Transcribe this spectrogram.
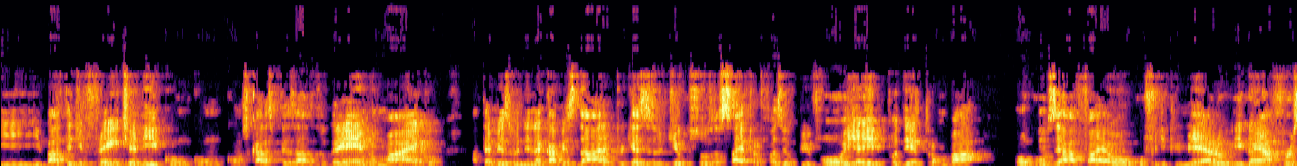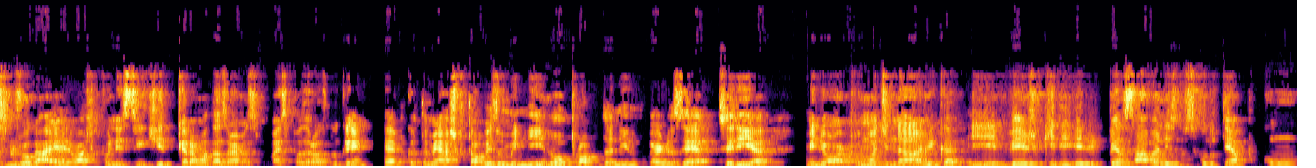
e, e bater de frente ali com, com, com, os caras pesados do Grêmio, o Michael, até mesmo ali na cabeça da área, porque às vezes o Diego Souza sai para fazer o pivô e aí ele poder trombar ou com o Zé Rafael ou com o Felipe Melo e ganhar força no jogo aéreo. Eu acho que foi nesse sentido, porque era uma das armas mais poderosas do Grêmio. É, porque eu também acho que talvez o menino ou o próprio Danilo no lugar do Zé seria melhor para uma dinâmica e vejo que ele, ele, pensava nisso no segundo tempo com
